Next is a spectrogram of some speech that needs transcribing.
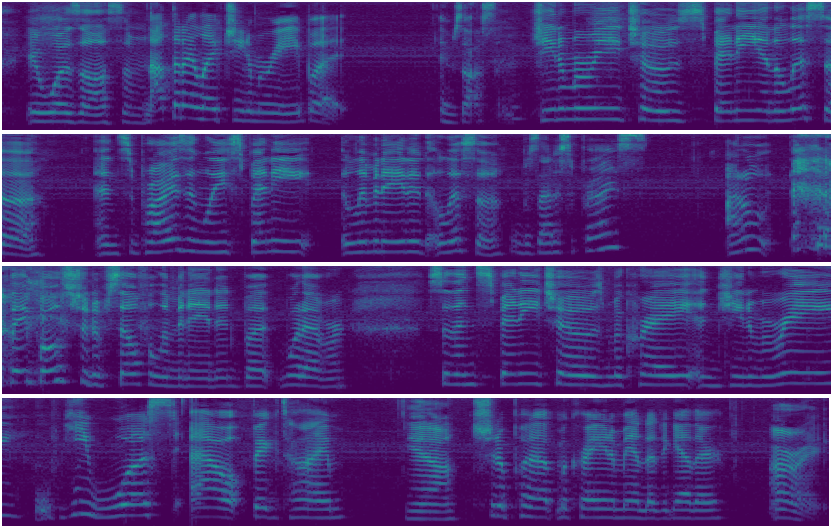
It was awesome. Not that I like Gina Marie, but it was awesome. Gina Marie chose Spenny and Elissa, and surprisingly, Spenny eliminated Elissa. Was that a surprise? I don't. they both should have self-eliminated, but whatever. So then Spenny chose McCrae and Gina Marie. He wussed out big time. Yeah. Should have put up McCrae and Amanda together. All right.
